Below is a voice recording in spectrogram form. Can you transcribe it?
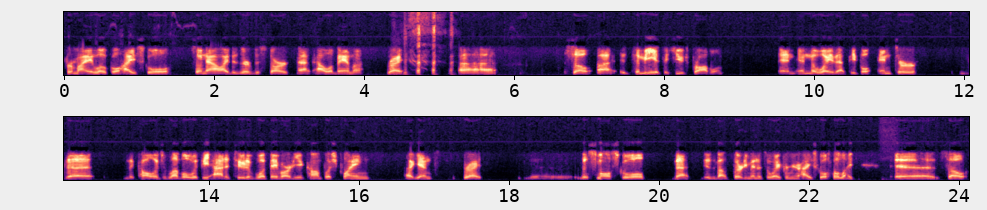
for my local high school, so now I deserve to start at Alabama, right? uh, so uh, to me, it's a huge problem, and and the way that people enter the the college level with the attitude of what they've already accomplished playing against right uh, the small school that is about 30 minutes away from your high school like uh, so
